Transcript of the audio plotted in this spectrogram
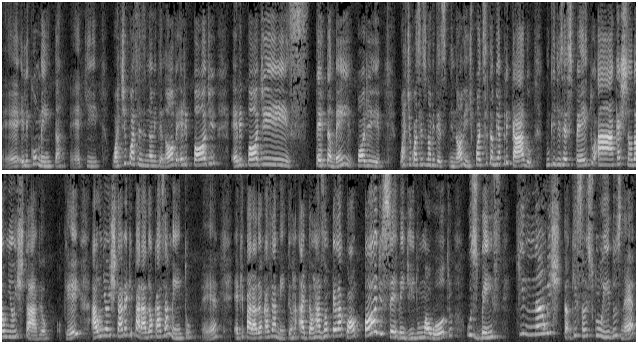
É, ele comenta é, que o artigo 499, ele pode, ele pode ter também, pode o artigo 499, gente, pode ser também aplicado no que diz respeito à questão da união estável ok? A união estável é equiparada ao casamento? É equiparada ao casamento. Então, razão pela qual pode ser vendido um ao outro os bens que não estão, que são excluídos, né?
